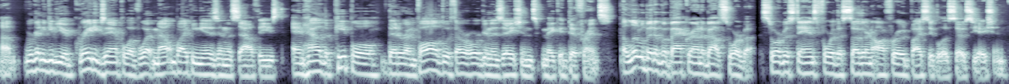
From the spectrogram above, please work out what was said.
Um, we're going to give you a great example of what mountain biking is in the Southeast and how the people that are involved with our organizations make a difference. A little bit of a background about SORBA. SORBA stands for the Southern Off Road Bicycle Association.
